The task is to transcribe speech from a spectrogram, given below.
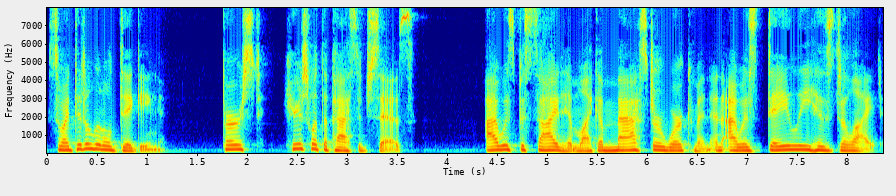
So I did a little digging. First, here's what the passage says I was beside him like a master workman, and I was daily his delight.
